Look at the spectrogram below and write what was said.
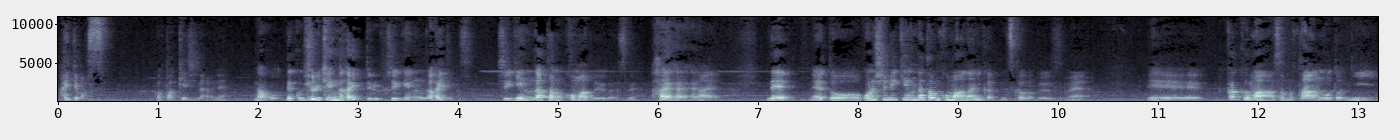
入ってます。このパッケージの中にね。なるほでこれど手裏剣が入ってる。手裏剣が入ってます。手裏剣型のコマというかですね。はいはいはい、はい。で、えー、とこの手裏剣型のコマは何かって使うかというとですね、えー各まあそのターンごとに、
